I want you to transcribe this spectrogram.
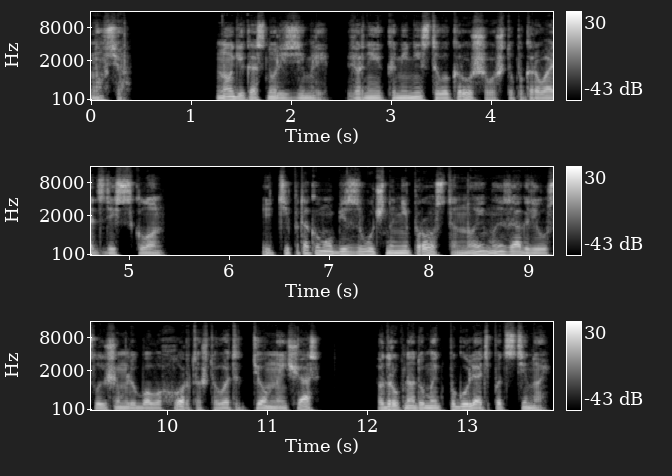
Ну все. Ноги коснулись земли, вернее, каменистого крошева, что покрывает здесь склон. Идти по такому беззвучно непросто, но и мы загде услышим любого хорта, что в этот темный час вдруг надумает погулять под стеной.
